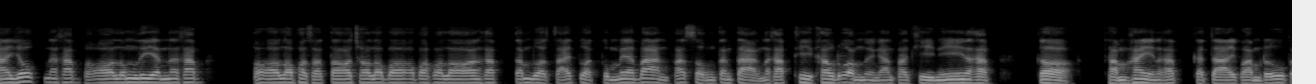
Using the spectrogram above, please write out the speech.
นายกนะครับผอโรงเรียนนะครับผอรพสตชลบอปพลนะครับตำรวจสายตรวจกลุ่มแม่บ้านพระสงฆ์ต่างๆนะครับ ที่เข้าร่วมหน่วยงานภาคีนี้นะครับ ก็ทำให้นะครับกระจายความรู้ไป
